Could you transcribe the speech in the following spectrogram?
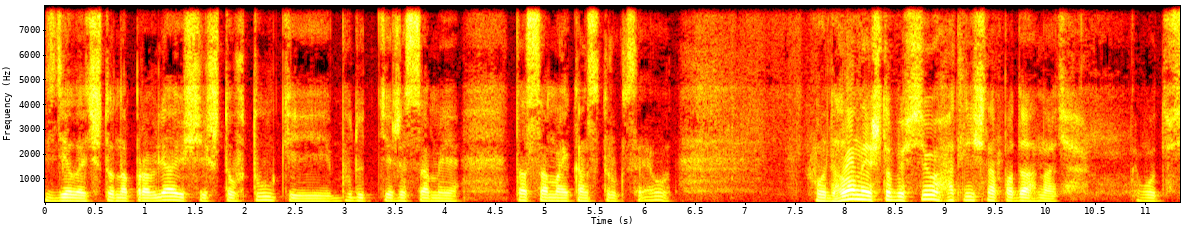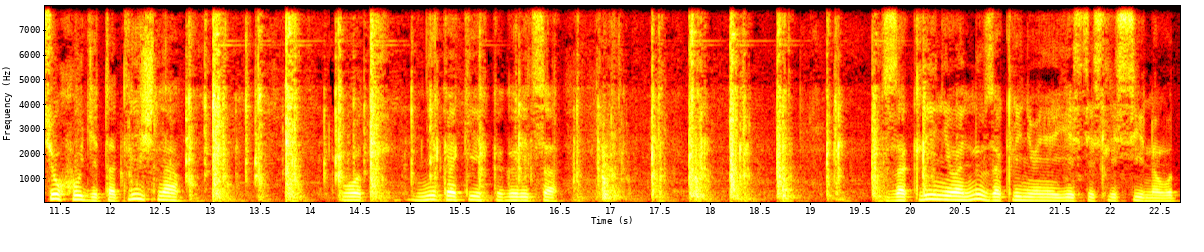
сделать что направляющий, что втулки, и будут те же самые, та самая конструкция. Вот. Вот, главное, чтобы все отлично подогнать. Вот, все ходит отлично. Вот, никаких, как говорится, заклиниваний. Ну, заклинивание есть, если сильно вот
